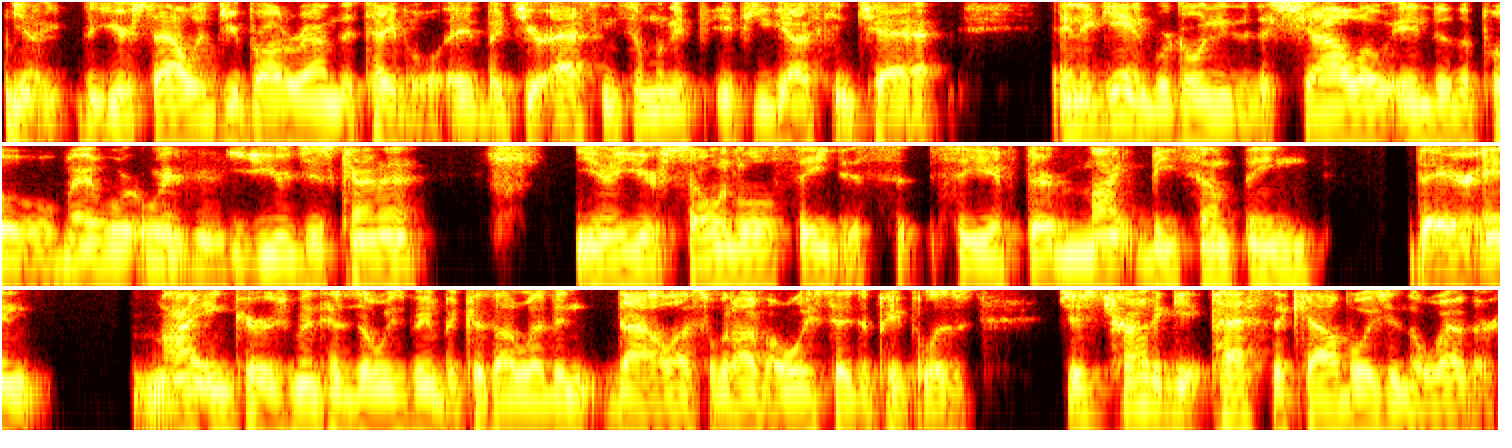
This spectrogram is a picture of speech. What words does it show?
you know the, your salad you brought around the table eh, but you're asking someone if, if you guys can chat and again we're going into the shallow end of the pool man. We're, we're Mhm. you're just kind of you know you're sowing a little seed to s- see if there might be something there. And my encouragement has always been because i live in dallas what i've always said to people is just try to get past the cowboys and the weather.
